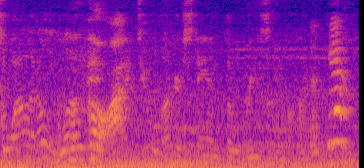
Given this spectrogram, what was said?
So while I don't love it, I do understand the reason behind Đất it.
